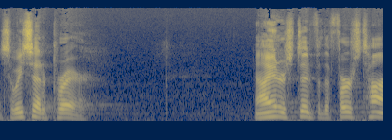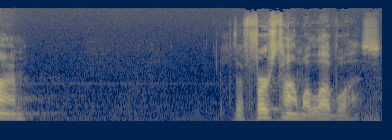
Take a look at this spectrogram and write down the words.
so we said a prayer. And I understood for the first time, for the first time, what love was.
